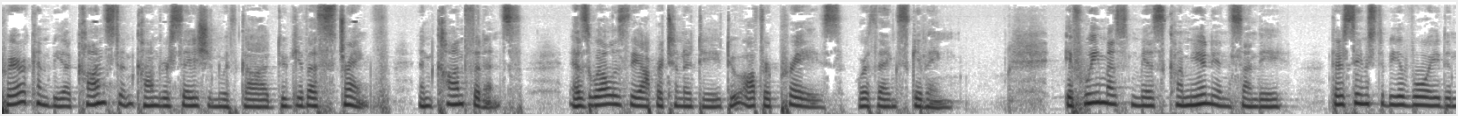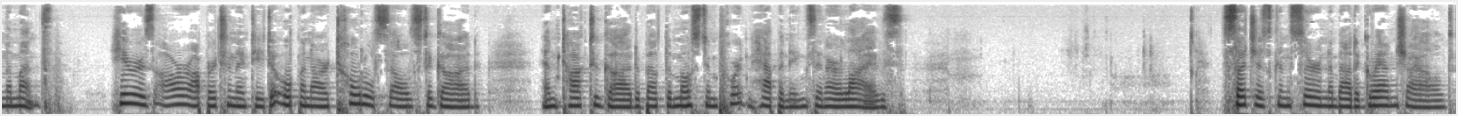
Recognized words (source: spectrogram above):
prayer can be a constant conversation with God to give us strength and confidence, as well as the opportunity to offer praise or thanksgiving. If we must miss Communion Sunday, there seems to be a void in the month. Here is our opportunity to open our total selves to God and talk to God about the most important happenings in our lives, such as concern about a grandchild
